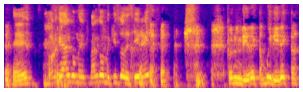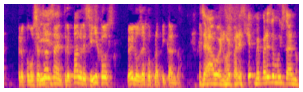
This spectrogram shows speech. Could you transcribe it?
¿Eh? Jorge, algo me, algo me quiso decir, ¿eh? Fueron indirecta, muy directa, pero como se trata entre padres y hijos, ahí los dejo platicando. Ya, bueno, me parece, me parece muy sano.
